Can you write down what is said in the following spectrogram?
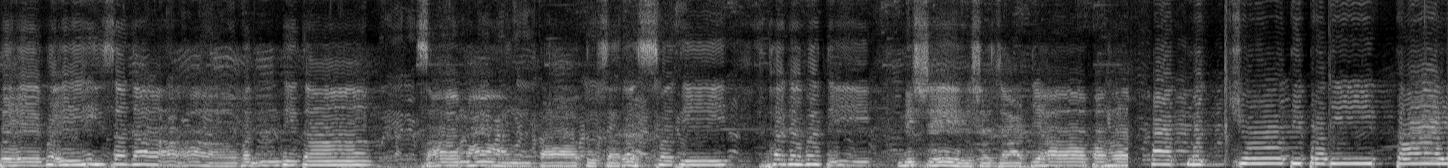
देवैः सदा वन्दिता। सा मां पातु सरस्वती। భగవతి నిశేషజాడ్యాపహ ఆత్మజ్యోతిప్రదీప్తాయ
